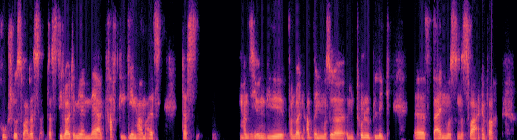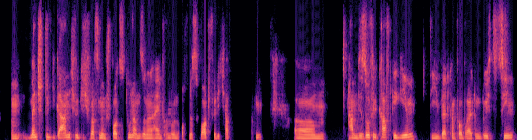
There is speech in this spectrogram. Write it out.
Trugschluss war das, dass die Leute mir mehr Kraft gegeben haben, als dass man sich irgendwie von Leuten abwenden muss oder im Tunnelblick äh, sein muss. Und es war einfach ähm, Menschen, die gar nicht wirklich was mit dem Sport zu tun haben, sondern einfach nur ein offenes Wort für dich hatten, ähm, haben dir so viel Kraft gegeben, die Wettkampfvorbereitung durchzuziehen.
